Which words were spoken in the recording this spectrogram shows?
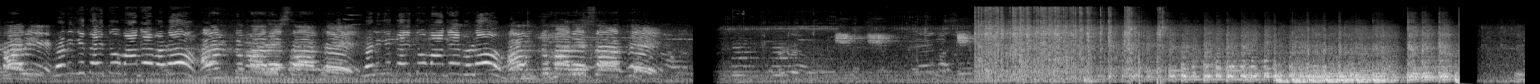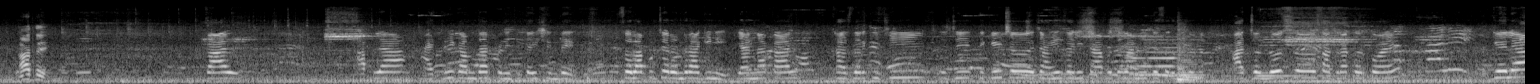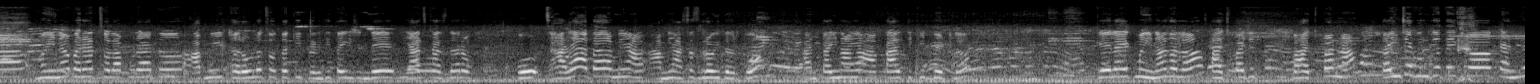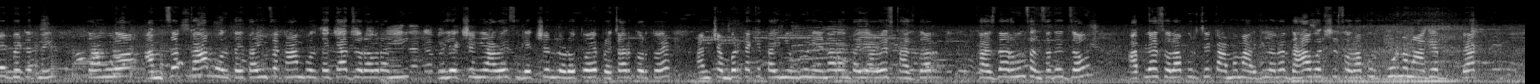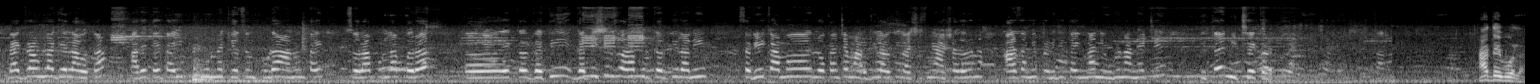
भारी. तुम आगे बढ़ो. हम तुम्हारे साथ हैं. तुम आगे बढ़ो. हम तुम्हारे साथ हैं. हा ते काल आपल्या हॅट्रिक आमदार प्रणितीताई शिंदे सोलापूरच्या रणरागिनी यांना काल खासदारकीची जी तिकीट जाहीर झाली त्याबद्दल आम्ही ते सर्वजण आज जल्लोष साजरा करतो आहे. गेल्या महिन्याभरात सोलापुरात आम्ही ठरवलंच होतं की प्रणितीताई शिंदे याच खासदार हो झाल्या आता आम्ही आम्ही असंच गृहित धरतो. आणि ताईंना या- काल तिकीट भेटलं. गेला एक महिना झाला भाजपाचे भाजपांना ताईंच्या विरोधात एक कॅन्डिडेट भेटत नाही. त्यामुळं आमचं काम बोलतंय ताईंचं काम बोलतंय. त्याच जोरावर आम्ही इलेक्शन यावेळेस इलेक्शन लढवतोय प्रचार करतोय. आणि शंभर टक्के ताई निवडून येणार आणि ताई यावेळेस खासदार खासदार होऊन संसदेत जाऊन आपल्या सोलापूरचे कामं मार्गी लावणार दहा वर्ष सोलापूर पूर्ण मागे बॅक बॅकग्राऊंडला गेला होता. आता ते ताई पूर्ण खेचून पुढं आणून ताई सोलापूरला परत एक गती गतिशील सोलापूर करतील आणि सगळी कामं लोकांच्या मार्गी लावतील अशीच मी आशा धरून आज आम्ही प्रणितीताईंना निवडून आणण्याची इथं निश्चय करतोय. हा ते बोला.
